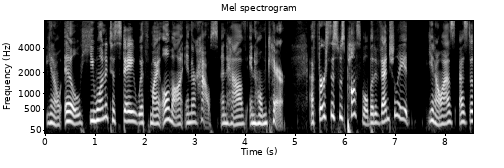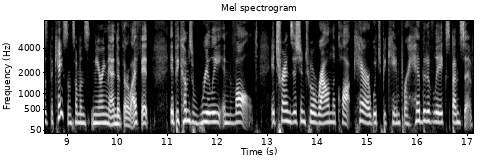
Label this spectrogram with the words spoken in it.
you know, ill, he wanted to stay with my oma in their house and have in-home care. At first this was possible, but eventually it you know as as does the case when someone's nearing the end of their life it it becomes really involved. It transitioned to around the clock care which became prohibitively expensive.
